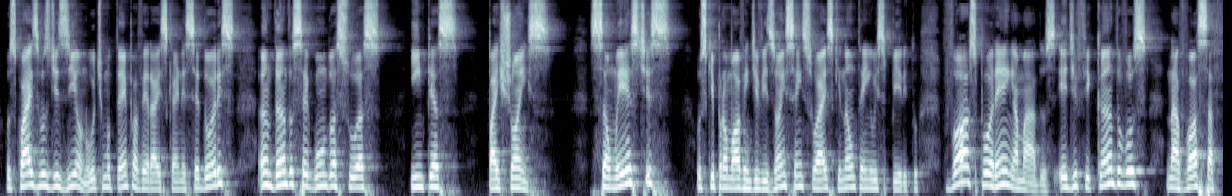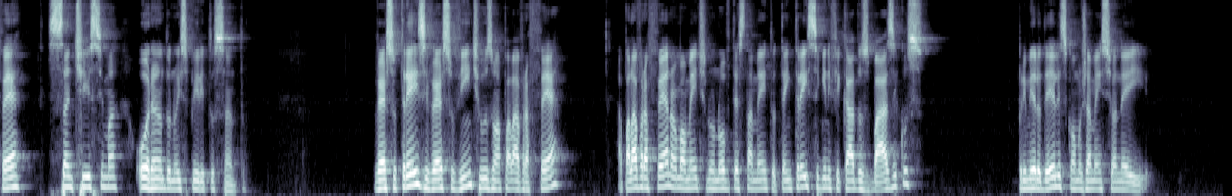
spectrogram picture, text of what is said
os quais vos diziam: No último tempo haverá escarnecedores, andando segundo as suas ímpias paixões. São estes os que promovem divisões sensuais que não têm o espírito. Vós, porém, amados, edificando-vos na vossa fé santíssima, orando no Espírito Santo. Verso 3 e verso 20 usam a palavra fé. A palavra fé, normalmente no Novo Testamento, tem três significados básicos. O primeiro deles, como já mencionei,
